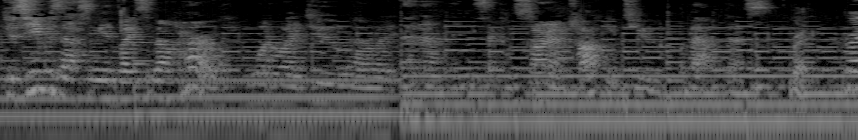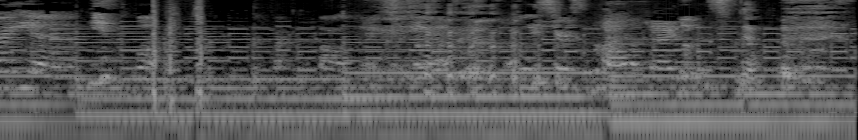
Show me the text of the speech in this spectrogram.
Because he was asking me advice about her. Like, what do I do? How do I? And, and he's like, I'm sorry, I'm talking to you about this. Right? Right. Yeah. He's well. Fucking apologize. Yeah. At least here's some apologizes. Yeah.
